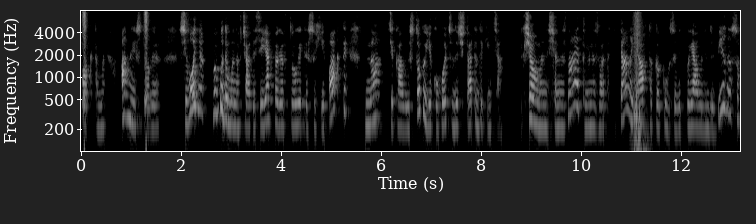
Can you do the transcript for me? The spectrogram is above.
фактами, а не історією. Сьогодні ми будемо навчатися, як перетворити сухі факти на цікаву історію, яку хочеться дочитати до кінця. Якщо ви мене ще не знаєте, мене звати Тетяна, я авторка курсу від проявлення до бізнесу.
